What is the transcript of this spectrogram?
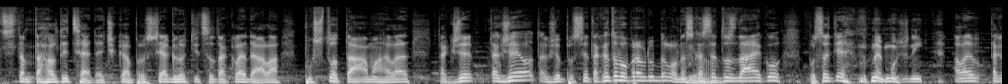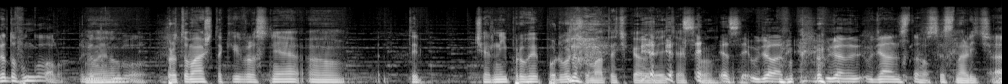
si tam tahal ty CDčka prostě a kdo ti co takhle dál a pusto tam a hele, takže, takže jo, takže prostě takhle to opravdu bylo. Dneska Jo. se to zdá jako v podstatě nemožný, ale takhle to fungovalo. Takhle No to jo. fungovalo. Proto máš taky vlastně uh, ty černý pruhy pod očima teďka, no, věď, jasně, jako jasně, udělaný, udělaný, udělaný z toho. se snalíčil. Uh,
